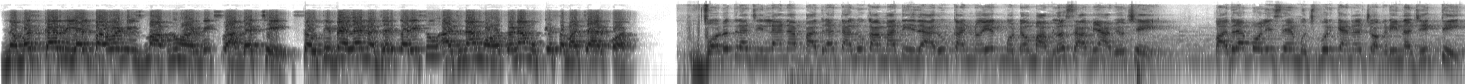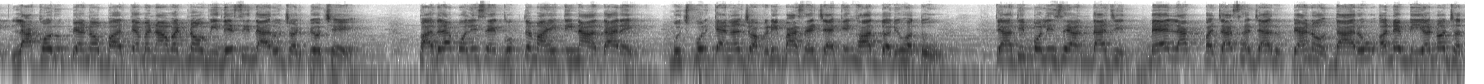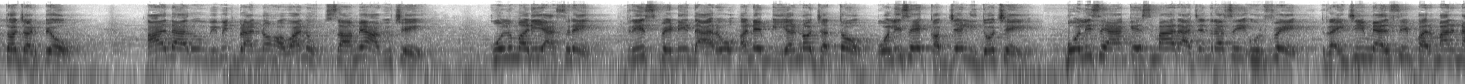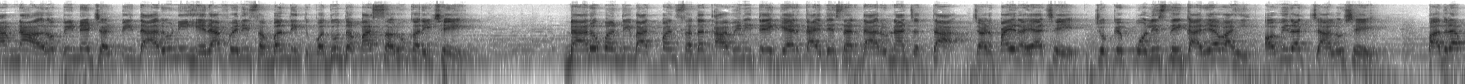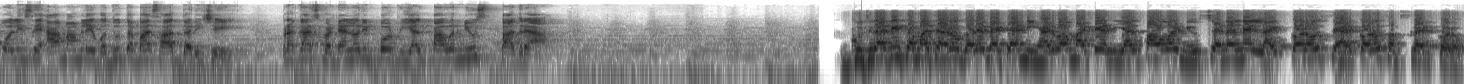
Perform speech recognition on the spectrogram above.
નમસ્કાર, real power ન્યૂઝમાં આપનું હાર્દિક સ્વાગત છે. સૌથી પહેલા નજર કરીશું આજના મહત્વના મુખ્ય સમાચાર પર. વડોદરા જિલ્લાના પાદરા તાલુકામાંથી દારૂકાંડનો એક મોટો મામલો સામે આવ્યો છે. પાદરા પોલીસે મુજપુર કેનલ ચોકડી નજીકથી લાખો રૂપિયાનો ભારતીય બનાવટનો વિદેશી દારૂ ઝડપ્યો છે. પાદરા પોલીસે ગુપ્ત માહિતીના આધારે મુજપુર કેનલ ચોકડી પાસે ચેકિંગ હાથ ધર્યું હતું. ત્યાંથી પોલીસે અંદાજિત બે લાખ પચાસ હજાર રૂપિયાનો દારૂ અને બિયરનો જથ્થો ઝડપ્યો. આ દારૂ વિવિધ બ્રાન્ડનો હોવાનું સામે આવ્યું છે. કુલ મળી આશરે ત્રીસ પેટી દારૂ અને બિયરનો જથ્થો પોલીસે કબજે લીધો છે. પોલીસે આ કેસમાં રાજેન્દ્રસિંહ ઉર્ફે રૈજી મેલસી પરમાર નામના આરોપીને ઝડપી દારૂની હેરાફેરી સંબંધિત વધુ તપાસ શરૂ કરી છે. દારૂબંધી બાદ પણ સતત આવી રીતે ગેરકાયદેસર દારૂના જથ્થા ઝડપાઈ રહ્યા છે જોકે પોલીસની કાર્યવાહી અવિરત ચાલુ છે. પાદરા પોલીસે આ મામલે વધુ તપાસ હાથ ધરી છે. પ્રકાશ પટેલનો report real power news Padra Gujarati સમાચારો ઘરે બેઠા નિહાળવા માટે રિયલ પાવર ન્યૂઝ ચેનલને લાઈક કરો, શેર કરો, સબસ્ક્રાઇબ કરો.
